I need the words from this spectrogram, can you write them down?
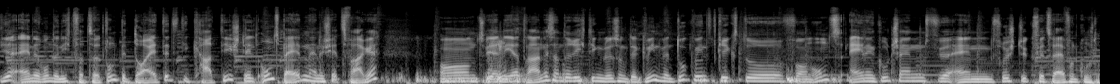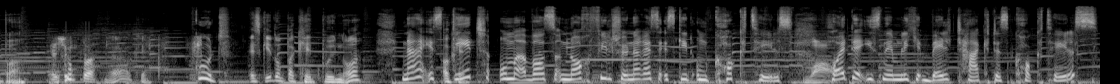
dir eine Runde nicht verzötteln. Bedeutet, die Kathi stellt uns beiden eine Schätzfrage. Und wer Mhm. näher dran ist an der richtigen Lösung, der gewinnt. Wenn du gewinnst, kriegst du von uns einen Gutschein für ein Frühstück für zwei von Kuschelbauer. Ja, super. Ja, okay. Gut. Es geht um Parkettbuden, oder? Nein, es Okay. geht um was noch viel Schöneres. Es geht um Cocktails. Wow. Heute ist nämlich Welttag des Cocktails.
